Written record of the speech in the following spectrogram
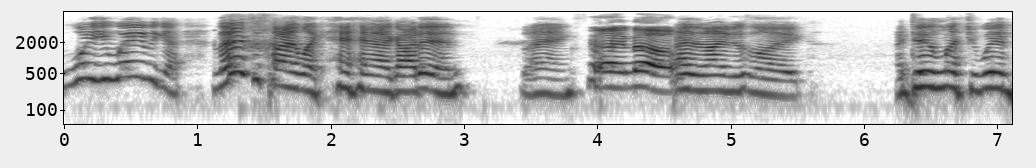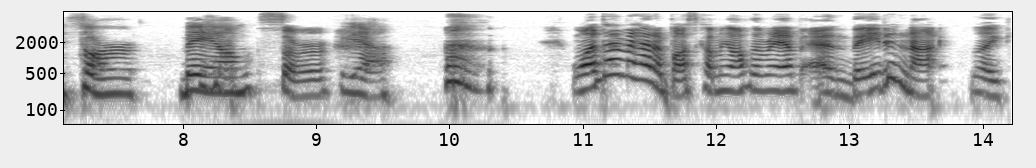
What are you waving at? And then it's just kind of like, heh heh, I got in. Thanks. I know, And then I'm just like, I didn't let you in, sir. Bam. sir. yeah. One time I had a bus coming off the ramp, and they did not like.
